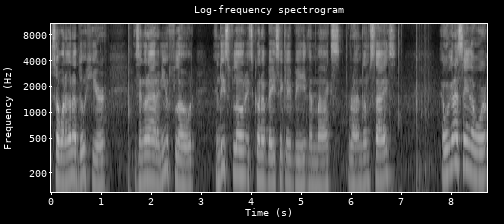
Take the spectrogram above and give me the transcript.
so what I'm gonna do here is I'm gonna add a new float and this float is gonna basically be the max random size. And we're gonna say that we're,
